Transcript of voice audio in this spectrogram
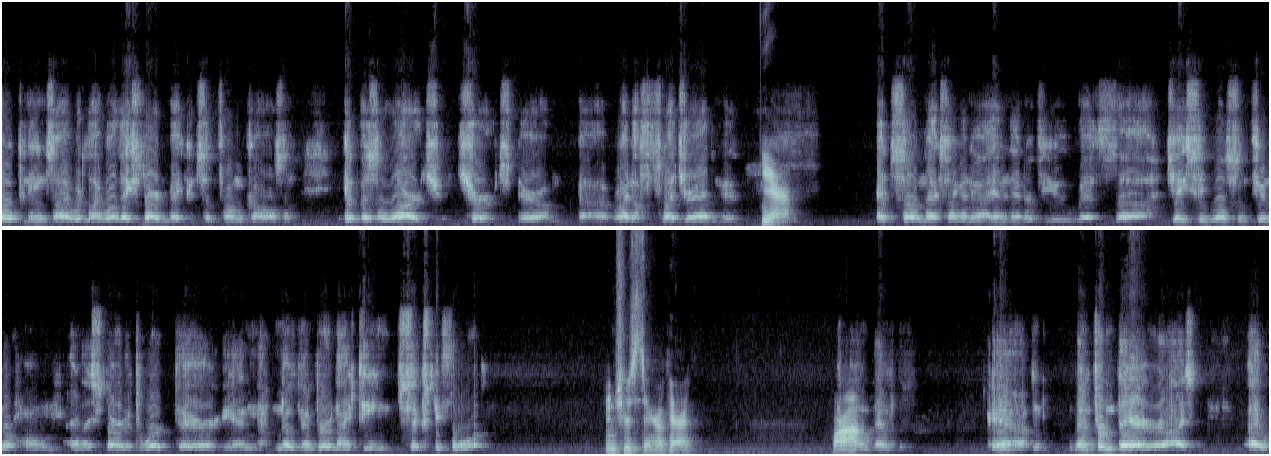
openings, I would like. Well, they started making some phone calls, and it was a large church there on uh, right off Fletcher Avenue. Yeah. And so next thing I knew, I had an interview with uh, J.C. Wilson Funeral Home, and I started to work there in November of 1964. Interesting. Okay. Wow. And then, yeah, then from there, I, I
